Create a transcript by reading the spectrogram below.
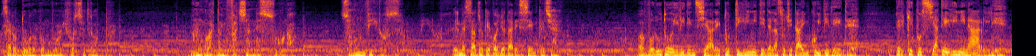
sarò duro con voi, forse troppo, ma non guardo in faccia a nessuno. Sono un virus. Il messaggio che voglio dare è semplice. Ho voluto evidenziare tutti i limiti della società in cui vivete, perché possiate eliminarli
